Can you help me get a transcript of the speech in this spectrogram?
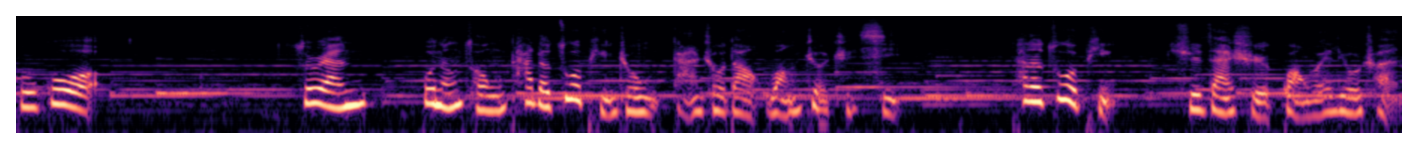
不过，虽然不能从他的作品中感受到王者之气，他的作品实在是广为流传，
